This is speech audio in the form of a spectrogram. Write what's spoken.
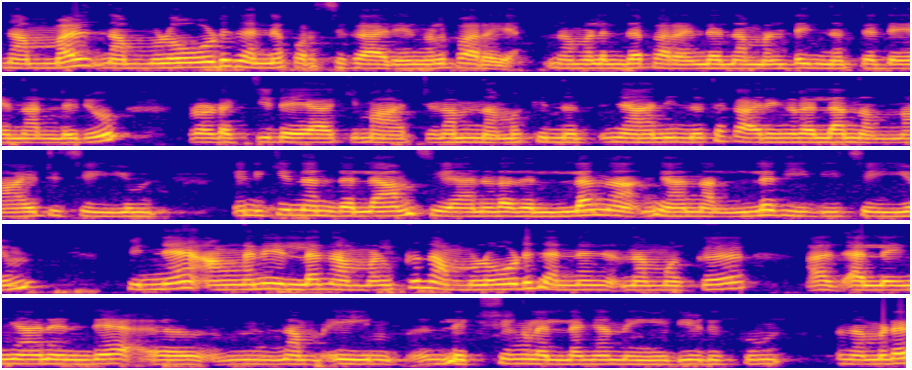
നമ്മൾ നമ്മളോട് തന്നെ കുറച്ച് കാര്യങ്ങൾ പറയാം. നമ്മൾ എന്താ പറയേണ്ടത് നമ്മളുടെ ഇന്നത്തെ ഡേ നല്ലൊരു പ്രൊഡക്റ്റ് ഡേ ആക്കി മാറ്റണം. നമുക്ക് ഇന്നത്തെ ഞാൻ ഇന്നത്തെ കാര്യങ്ങളെല്ലാം നന്നായിട്ട് ചെയ്യും. എനിക്കിന്ന് എന്തെല്ലാം ചെയ്യാനുണ്ട് അതെല്ലാം ഞാൻ നല്ല രീതിയിൽ ചെയ്യും. പിന്നെ അങ്ങനെയുള്ള നമ്മൾക്ക് നമ്മളോട് തന്നെ നമുക്ക് അല്ലെ ഞാൻ എന്റെ ഈ ലക്ഷ്യങ്ങളെല്ലാം ഞാൻ നേടിയെടുക്കും. നമ്മുടെ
